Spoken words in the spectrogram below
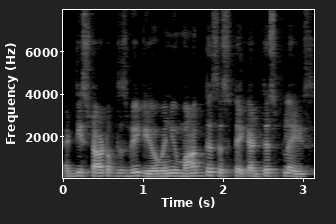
at the start of this video, when you mark this stick at this place,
